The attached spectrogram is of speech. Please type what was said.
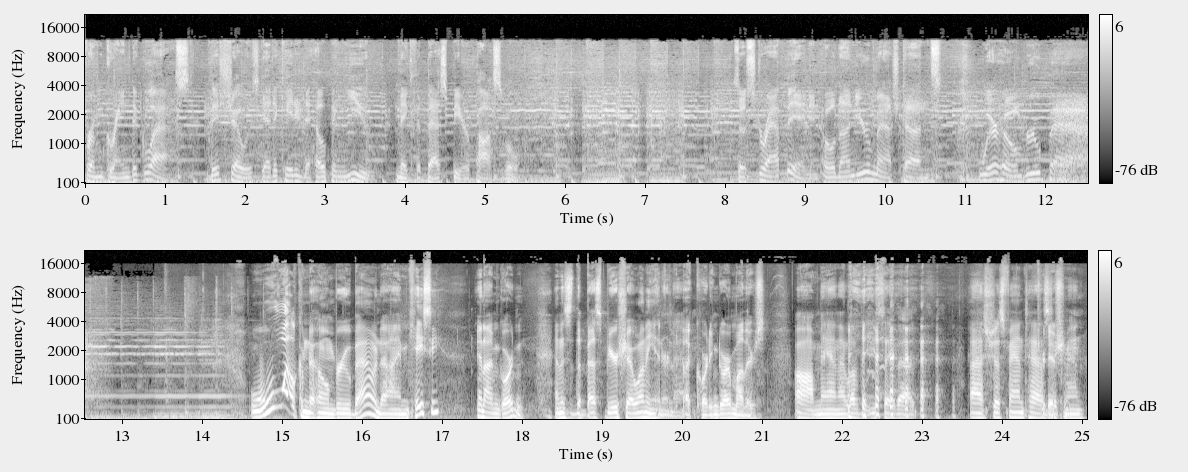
From grain to glass, this show is dedicated to helping you make the best beer possible. So strap in and hold on to your mash tuns. We're homebrew bound. Welcome to Homebrew Bound. I'm Casey, And I'm Gordon, and this is the best beer show on the internet. according to our mothers. Oh man, I love that you say that. That's just fantastic, Tradition. man.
